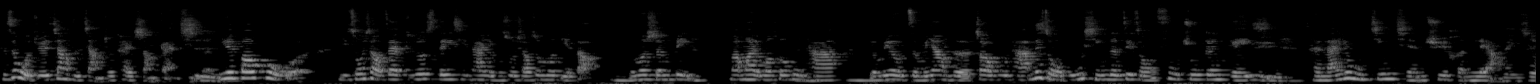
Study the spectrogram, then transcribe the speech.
可是我觉得这样子讲就太伤感情了，因为包括我，你从小在，比如说 Stacy，他有没有说小时候有没有跌倒，有没有生病，妈妈有没有呵护他，有没有怎么样的照顾他，那种无形的这种付出跟给予，很难用金钱去衡量。没错。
